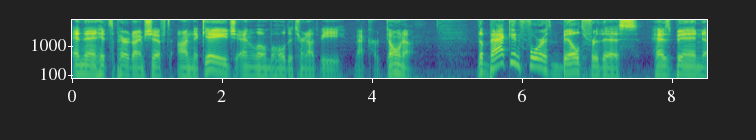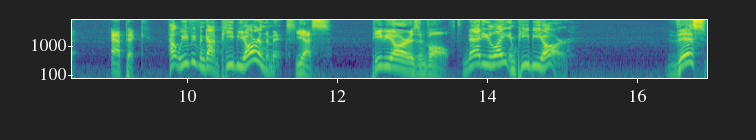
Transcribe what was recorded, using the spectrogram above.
and then hits the paradigm shift on Nick Gage, and lo and behold, it turned out to be Matt Cardona. The back and forth build for this has been epic. Hell, we've even gotten PBR in the mix. Yes, PBR is involved. Natty Light and PBR. This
